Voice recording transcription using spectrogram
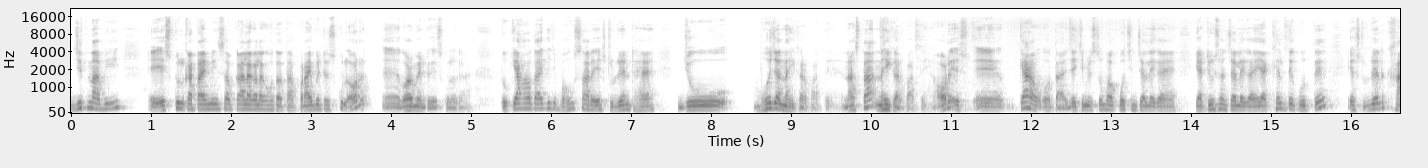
जितना भी स्कूल का टाइमिंग सबका अलग अलग होता था। प्राइवेट स्कूल और गवर्नमेंट स्कूल का। तो क्या होता है कि बहुत सारे स्टूडेंट हैं जो भोजन नहीं कर पाते हैं नाश्ता नहीं कर पाते हैं और ए, क्या होता है जैसे में सुबह कोचिंग चले गए या ट्यूशन चले गए या खेलते कूदते स्टूडेंट खा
